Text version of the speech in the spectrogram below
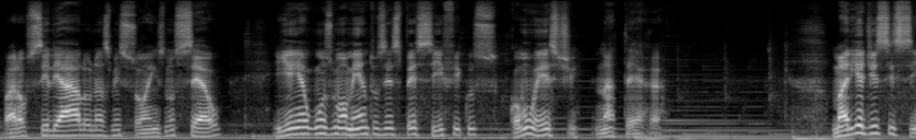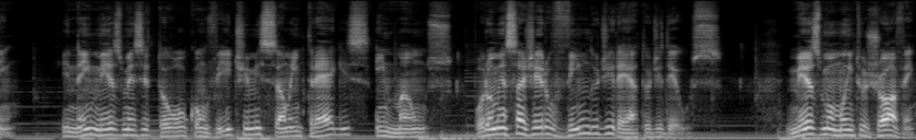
para auxiliá-lo nas missões no céu e em alguns momentos específicos, como este, na terra. Maria disse sim, e nem mesmo hesitou ao convite e missão entregues em mãos por um mensageiro vindo direto de Deus. Mesmo muito jovem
